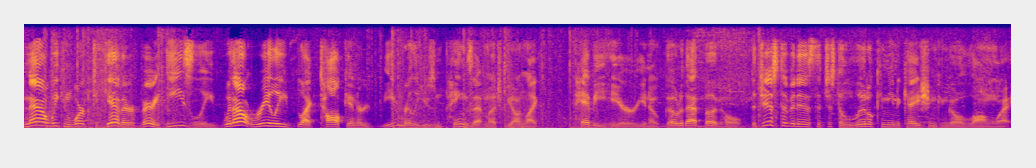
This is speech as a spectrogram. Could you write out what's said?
now we can work together very easily without really like talking or even really using pings that much beyond like heavy here, you know, go to that bug hole. The gist of it is that just a little communication can go a long way.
